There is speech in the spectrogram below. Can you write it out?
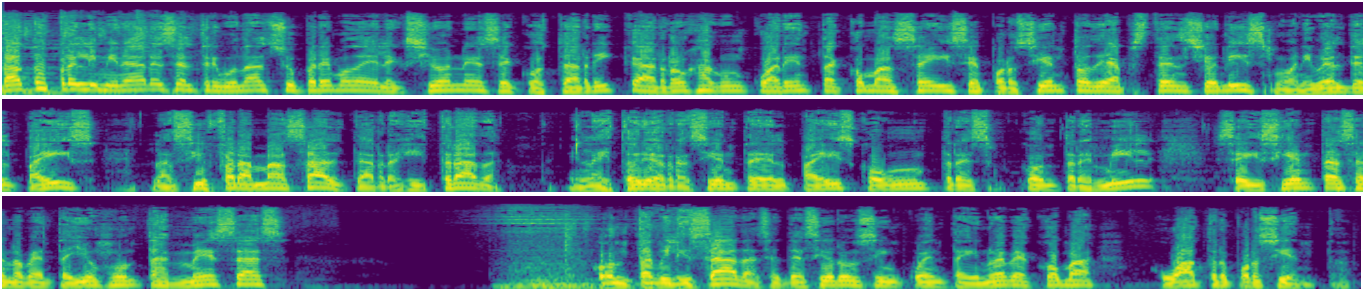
Datos preliminares del Tribunal Supremo de Elecciones de Costa Rica arrojan un 40,6% de abstencionismo a nivel del país, la cifra más alta registrada en la historia reciente del país con un 3, con 3.691 juntas mesas contabilizadas, es decir, un 59,4%.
